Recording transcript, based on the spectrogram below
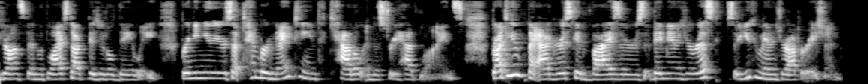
Johnston with Livestock Digital Daily, bringing you your September 19th cattle industry headlines. Brought to you by AgRisk Advisors. They manage your risk so you can manage your operation.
